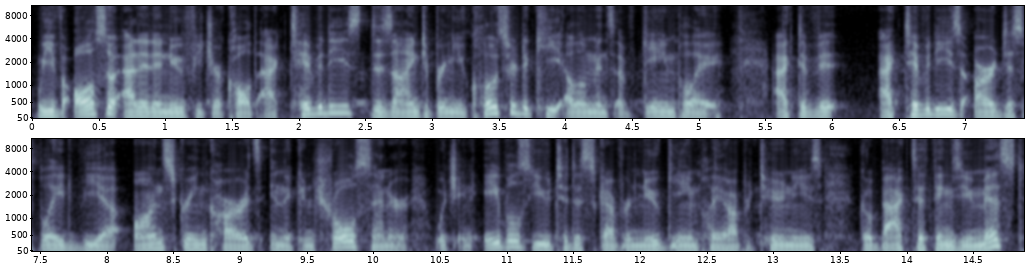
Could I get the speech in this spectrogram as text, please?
We've also added a new feature called Activities, designed to bring you closer to key elements of gameplay. Activities are displayed via on screen cards in the control center, which enables you to discover new gameplay opportunities, go back to things you missed,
